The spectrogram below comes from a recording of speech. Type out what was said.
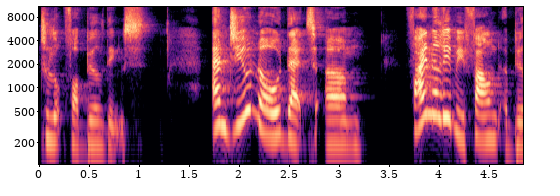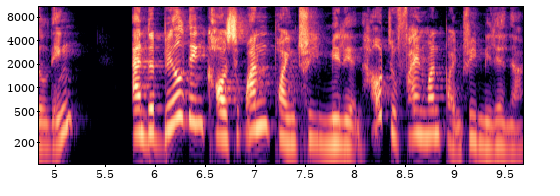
to look for buildings. And do you know that um, finally we found a building, and the building cost 1.3 million. How to find 1.3 million? Huh?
